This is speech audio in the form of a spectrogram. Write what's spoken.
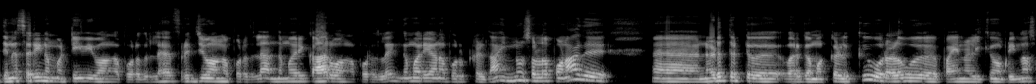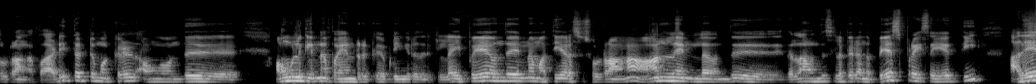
தினசரி நம்ம டிவி வாங்க போறது இல்ல ஃப்ரிட்ஜ் வாங்க போறது இல்ல அந்த மாதிரி கார் வாங்க போறது இல்ல இந்த மாதிரியான பொருட்கள் தான். இன்னும் சொல்ல போனா அது நடுத்தட்டு வர்க்க மக்களுக்கு ஓரளவு பயனளிக்கும் அப்படின்லாம் சொல்றாங்க. இப்போ அடித்தட்டு மக்கள் அவங்க வந்து அவங்களுக்கு என்ன பயன் இருக்கு அப்படிங்கிறது இருக்குல்ல இப்பயே வந்து என்ன மத்திய அரசு சொல்றாங்கன்னா ஆன்லைன்ல வந்து இதெல்லாம் வந்து சில பேர் அந்த பேஸ் ப்ரைஸை ஏற்றி அதே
